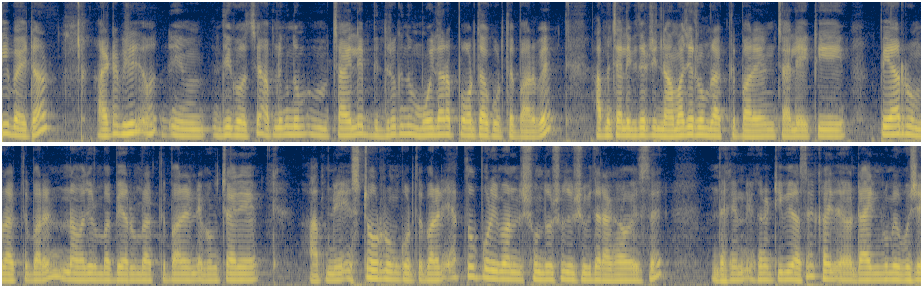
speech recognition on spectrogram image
এই বাড়িটার আরেকটা দিক হচ্ছে আপনি কিন্তু চাইলে ভিতরে কিন্তু মহিলারা পর্দা করতে পারবে। আপনি চাইলে ভিতরে একটি নামাজের রুম রাখতে পারেন, চাইলে একটি পেয়ার রুম রাখতে পারেন, নামাজের রুম বা পেয়ার রুম রাখতে পারেন এবং চাইলে আপনি স্টোর রুম করতে পারেন। এত পরিমাণ সুন্দর সুযোগ সুবিধা রাখা হয়েছে। দেখেন এখানে টিভি আছে ডাইনিং রুমে বসে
